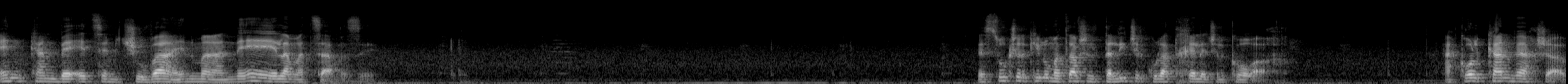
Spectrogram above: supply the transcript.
אין כאן בעצם תשובה, אין מענה למצב הזה. זה סוג של כאילו מצב של טלית של כולה תכלת של קורח. הכל כאן ועכשיו.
